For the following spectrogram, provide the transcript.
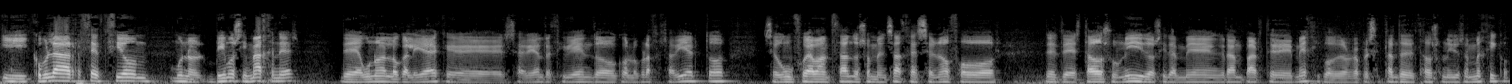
¿Y cómo la recepción? Bueno, vimos imágenes de algunas localidades que se harían recibiendo con los brazos abiertos, según fue avanzando esos mensajes xenófobos desde Estados Unidos y también gran parte de México, de los representantes de Estados Unidos en México.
